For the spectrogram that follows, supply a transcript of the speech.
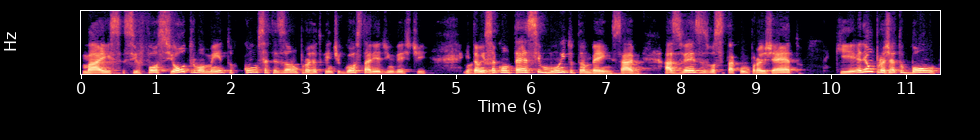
Mas se fosse outro momento, com certeza era um projeto que a gente gostaria de investir. Então isso acontece muito também, sabe? Às vezes você está com um projeto que ele é um projeto bom,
